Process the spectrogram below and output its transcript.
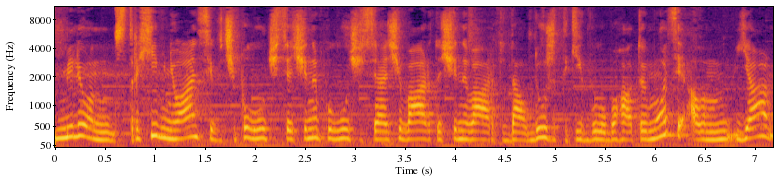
мільйон страхів, нюансів, чи получиться, чи не получиться, чи варто, чи не варто. Да, дуже таких було багато емоцій, але я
